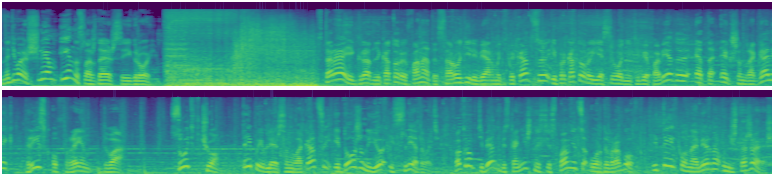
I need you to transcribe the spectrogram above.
надеваешь шлем и наслаждаешься игрой. Вторая игра, для которой фанаты соорудили VR-модификацию и про которую я сегодня тебе поведаю, это Rogalик Risk of Rain 2. Суть в чем? Ты появляешься на локации и должен ее исследовать. Вокруг тебя до бесконечности спавнятся орды врагов, и ты их планомерно уничтожаешь.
